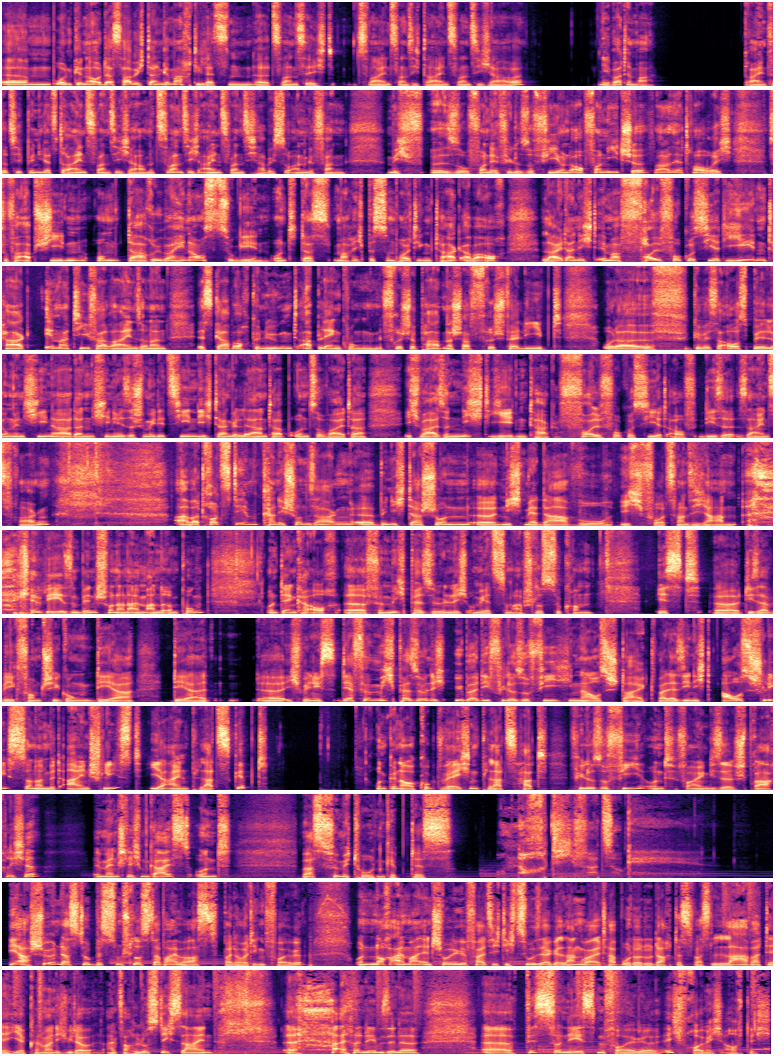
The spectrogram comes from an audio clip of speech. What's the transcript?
Ähm, und genau das habe ich dann gemacht, die letzten äh, 20, 22, 23 Jahre. Nee, warte mal. 43 bin ich jetzt 23 Jahre. Mit 20, 21 habe ich so angefangen, mich äh, so von der Philosophie und auch von Nietzsche, war sehr traurig, zu verabschieden, um darüber hinaus zu gehen. Und das mache ich bis zum heutigen Tag, aber auch leider nicht immer voll fokussiert, jeden Tag immer tiefer rein, sondern es gab auch genügend Ablenkungen. Frische Partnerschaft, frisch verliebt oder äh, gewisse Ausbildung in China, dann chinesische Medizin, die ich dann gelernt habe und so weiter. Ich war also nicht jeden Tag voll fokussiert fokussiert auf diese Seinsfragen. Aber trotzdem kann ich schon sagen, äh, bin ich da schon äh, nicht mehr da, wo ich vor 20 Jahren äh, gewesen bin, schon an einem anderen Punkt. Und denke auch äh, für mich persönlich, um jetzt zum Abschluss zu kommen, ist äh, dieser Weg vom Qigong der, der, äh, ich will nicht, der für mich persönlich über die Philosophie hinaussteigt, weil er sie nicht ausschließt, sondern mit einschließt, ihr einen Platz gibt und genau guckt, welchen Platz hat Philosophie und vor allem diese sprachliche im menschlichen Geist und was für Methoden gibt es, um noch tiefer zu gehen. ja, schön, dass du bis zum Schluss dabei warst bei der heutigen Folge. Und noch einmal entschuldige, falls ich dich zu sehr gelangweilt habe oder du dachtest, was labert der hier? Können wir nicht wieder einfach lustig sein? Äh, also in dem Sinne, äh, bis zur nächsten Folge. Ich freue mich auf dich.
